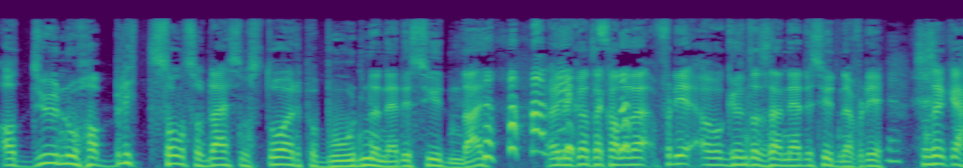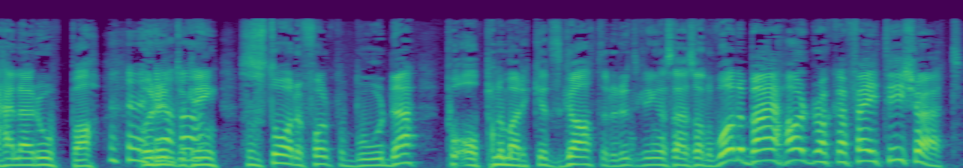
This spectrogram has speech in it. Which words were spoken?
at du nå har blitt sånn som de som står på bodene nede i Syden der. Jeg liker at jeg kaller det, fordi, og grunnen til at jeg sier nede i Syden er fordi sånn cirka hele Europa og rundt omkring så står det folk på Bodø på åpne markedsgater og rundt omkring og sier sånn What about Hard Rock Cafe T-shirt?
